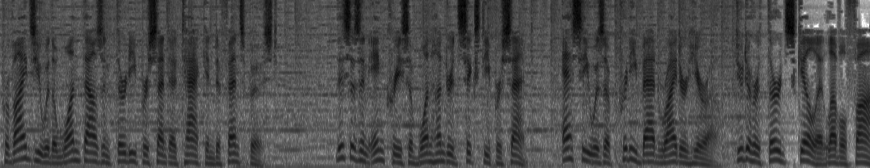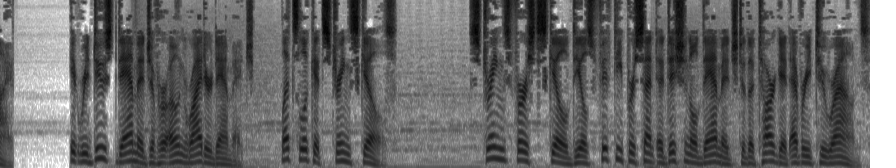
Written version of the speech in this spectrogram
provides you with a 1030% attack and defense boost. This is an increase of 160%. Essie was a pretty bad rider hero, due to her third skill at level 5. It reduced damage of her own rider damage. Let's look at String skills. String's first skill deals 50% additional damage to the target every two rounds.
